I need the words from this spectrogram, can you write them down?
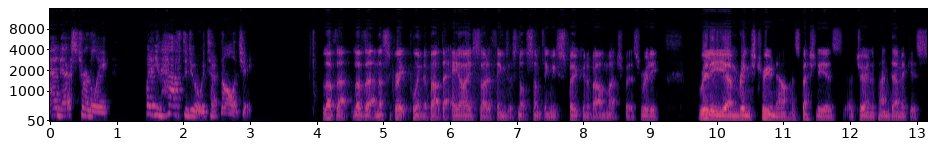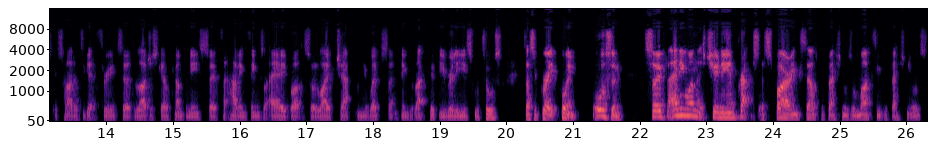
and externally, but you have to do it with technology. Love that, love that, and that's a great point about the AI side of things. It's not something we've spoken about much, but it's really, really um, rings true now, especially as uh, during the pandemic, it's it's harder to get through to larger scale companies. So having things like AI bots or live chat on your website and things like that could be really useful tools. So that's a great point. Awesome. So for anyone that's tuning in, perhaps aspiring sales professionals or marketing professionals,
